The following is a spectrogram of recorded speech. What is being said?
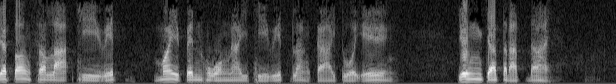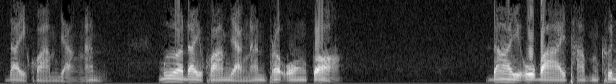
จะต้องสละชีวิตไม่เป็นห่วงในชีวิตร่างกายตัวเอง จึงจะตรัสได้ ได้ความอย่างนั้น เมื่อได้ความอย่างนั้น พระองค์ก็ ได้อบายทำขึ้น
